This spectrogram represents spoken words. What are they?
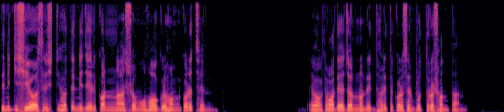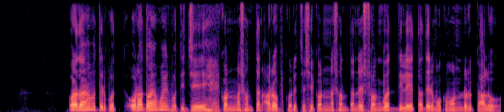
তিনি কি স্বীয় সৃষ্টি হতে নিজের কন্যা সমূহ গ্রহণ করেছেন? এবং তোমাদের জন্য নির্ধারিত করেছেন পুত্র সন্তান। ওরা দয়ামতের ওরা দয়াময়ের প্রতি যে কন্যা সন্তান আরোপ করেছে, সে কন্যা সন্তানের সংবাদ দিলে তাদের মুখমণ্ডল কালো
